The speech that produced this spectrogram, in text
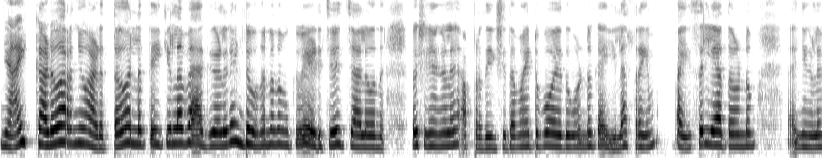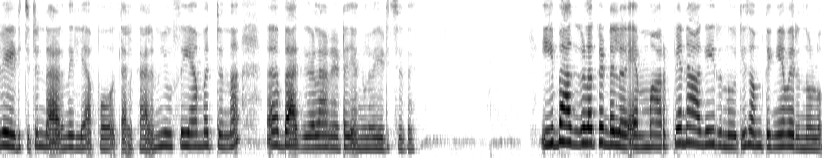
ഞാൻ ഇക്കാട് പറഞ്ഞു അടുത്ത കൊല്ലത്തേക്കുള്ള ബാഗുകൾ രണ്ട് മൂന്നെണ്ണം നമുക്ക് മേടിച്ച് വെച്ചാലോ എന്ന് പക്ഷെ ഞങ്ങൾ അപ്രതീക്ഷിതമായിട്ട് പോയതുകൊണ്ടും കയ്യിൽ അത്രയും പൈസ ഇല്ലാത്തതുകൊണ്ടും ഞങ്ങൾ മേടിച്ചിട്ടുണ്ടായിരുന്നില്ല. അപ്പോൾ തൽക്കാലം യൂസ് ചെയ്യാൻ പറ്റുന്ന ബാഗുകളാണ് കേട്ടോ ഞങ്ങൾ മേടിച്ചത്. ഈ ബാഗുകളൊക്കെ ഉണ്ടല്ലോ എം ആർ പി തന്നെ ആകെ ഇരുന്നൂറ്റി സംതിങ്ങേ വരുന്നുള്ളൂ.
